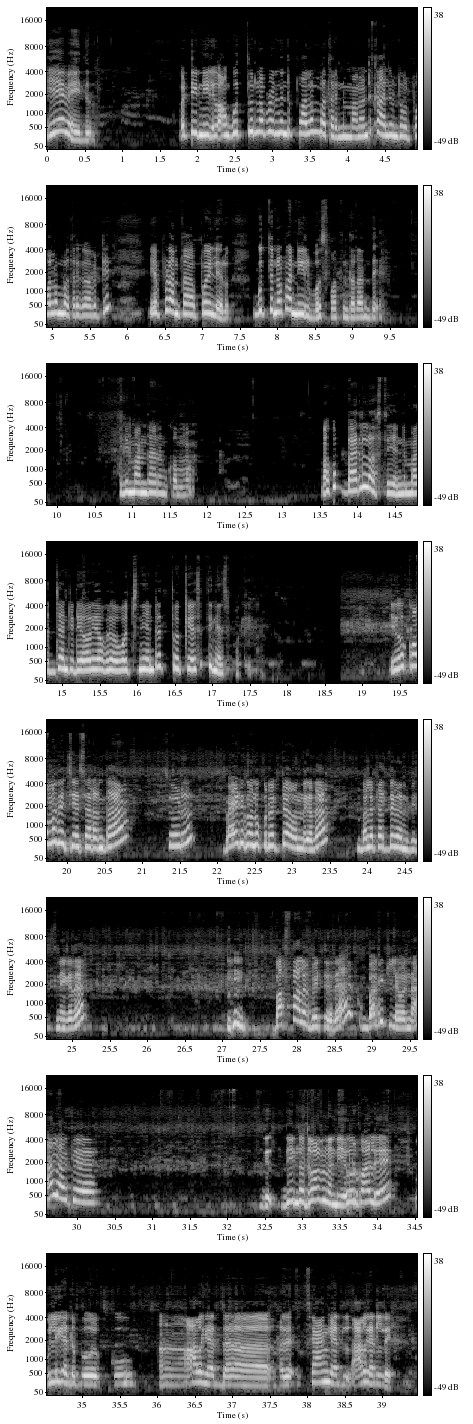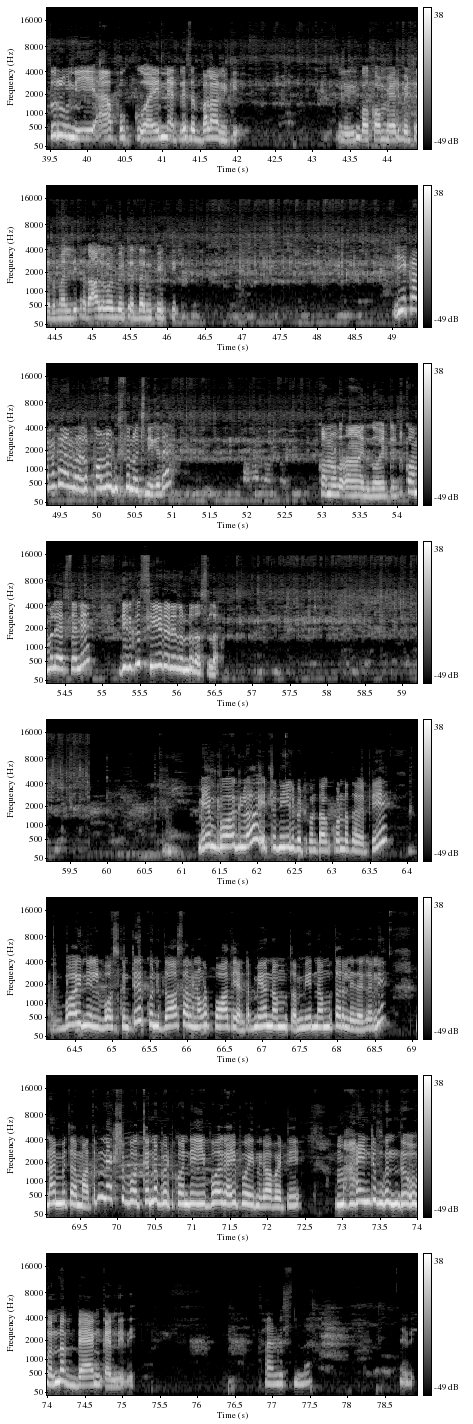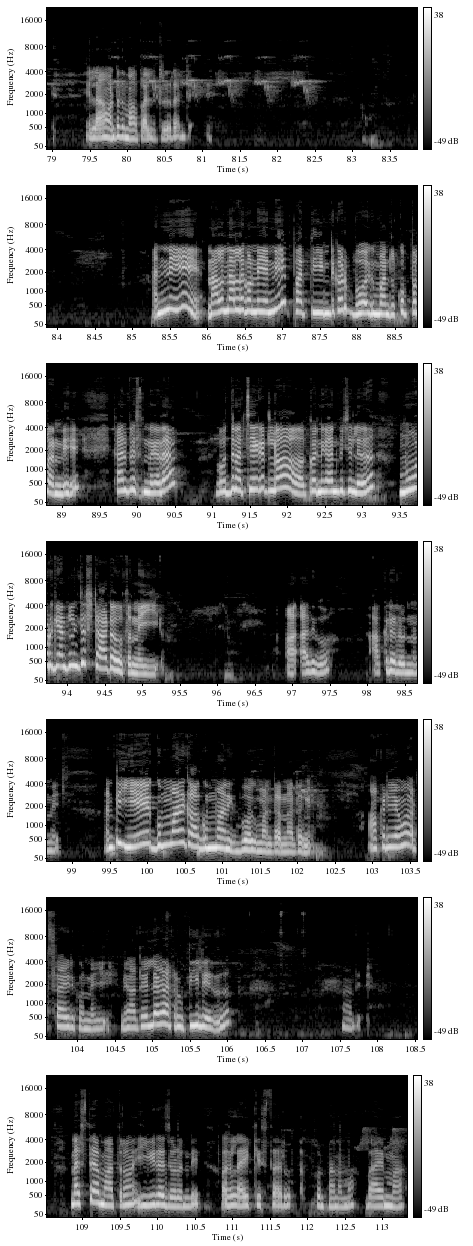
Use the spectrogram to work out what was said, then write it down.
ఏమేదు బట్టి నీళ్ళు ఆ గుర్తున్నప్పుడు ఏంటంటే పొలం పోతారండి మనం అంటే ఖాళీ ఉంటే పొలం పోతారు కాబట్టి ఎప్పుడు అంత పోయలేరు. గుర్తున్నప్పుడు ఆ నీళ్ళు పోసిపోతుంటారు అంతే. ఇది మందారం కొమ్మ. మాకు బర్రెలు వస్తాయండి. మధ్య అంటే ఎవరో ఎవరు వచ్చినాయి అంటే తొక్కేసి తినేసిపోతాయి. ఇగో కొమ్మ తెచ్చేసారంట చూడు బయట కొనుక్కున్నట్టే ఉంది కదా. భలే పెద్దగా అనిపిస్తున్నాయి కదా. బస్తాలో పెట్టారా? బకెట్లు ఏమన్నా లేకపోతే దీంట్లో చూడండి ఎవరి కాళ్ళు? ఉల్లిగడ్డ పొక్కు ఆలుగడ్డ అదే శాంగడ్డ ఆలుగడ్డలే తురుముని ఆ పొక్కు అవన్నీ అట్టేసారు బలానికి. ఇంకో కొమ్మ ఏడు పెట్టారు మళ్ళీ? రాళ్ళు కూడా పెట్టారు దాన్ని పెట్టి. ఈ కనకాంబరాలు కొమ్మలు గుస్తూనే వచ్చినాయి కదా? కొమ్మలు ఇదిగో ఇట్ట కొమ్మలు వేస్తేనే దీనికి సీడ్ అనేది ఉండదు అసలు. మేము భోగిలో ఇట్లా నీళ్ళు పెట్టుకుంటాం కుండతో భోగి నీళ్ళు పోసుకుంటే కొన్ని దోషాలు ఉన్నా కూడా పోతాయి అంట మేము నమ్ముతాం. మీరు నమ్ముతారో లేదో కానీ నమ్మితే మాత్రం నెక్స్ట్ భోగి కన్నా పెట్టుకోండి. ఈ భోగి అయిపోయింది కాబట్టి మా ఇంటి ముందు ఉన్న బ్యాంక్ అండి ఇది. కనిపిస్తుందా? ఇది ఇలా ఉంటుంది మా పల్లెటూరు అంటే. అన్నీ నల్ల నల్లగా ఉన్నాయన్నీ ప్రతి ఇంటికాడ భోగి మంటలు కుప్పలండి. కనిపిస్తుంది కదా? పొద్దున చీకట్లో కొన్ని కనిపించలేదు మూడు గంటల నుంచి స్టార్ట్ అవుతున్నాయి. అదిగో అక్కడే రెండు ఉన్నాయి. అంటే ఏ గుమ్మానికి ఆ గుమ్మానికి భోగం అంట అన్నట్టని అక్కడ ఏమో అటు సైడ్కి ఉన్నాయి. నేను అటు వెళ్ళాక అక్కడికి తీయలేదు. అది. నచ్చితే మాత్రం ఈ వీడియో చూడండి. ఒక లైక్ ఇస్తారు. అనుకుంటున్నానమ్మా. బాయ్ అమ్మ.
